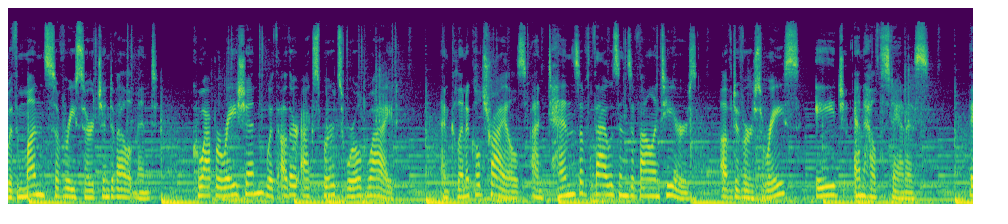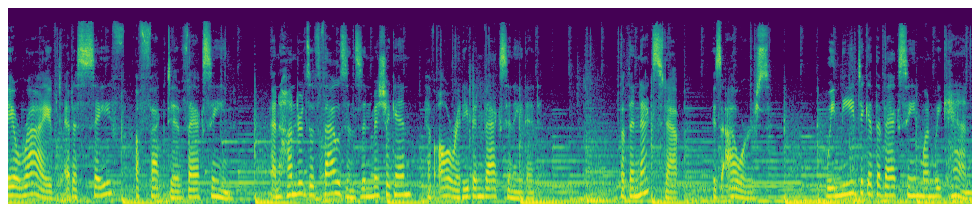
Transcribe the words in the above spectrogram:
with months of research and development, cooperation with other experts worldwide, and clinical trials on tens of thousands of volunteers of diverse race, age, and health status. They arrived at a safe, effective vaccine, and hundreds of thousands in Michigan have already been vaccinated. But the next step is ours. We need to get the vaccine when we can.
